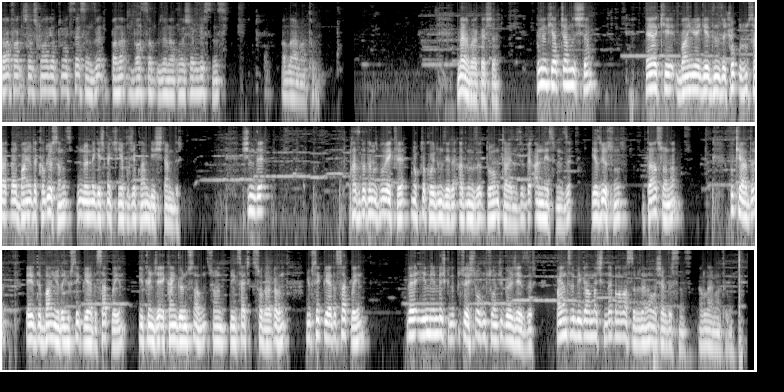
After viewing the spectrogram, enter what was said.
Daha farklı çalışmalar yaptırmak isterseniz de bana WhatsApp üzerinden ulaşabilirsiniz. Allah'a emanet olun. Merhaba arkadaşlar. Bugünkü yapacağımız işlem eğer ki banyoya girdiğinizde çok uzun saatler banyoda kalıyorsanız bunun önüne geçmek için yapılacak olan bir işlemdir. Şimdi hazırladığımız bu vekle nokta koyduğumuz yere adınızı, doğum tarihinizi ve anne isminizi yazıyorsunuz. Daha sonra bu kağıdı evde banyoda yüksek bir yerde saklayın. İlk önce ekran görüntüsünü alın. Sonra bilgisayar çıktısı olarak alın. Yüksek bir yerde saklayın. Ve 20-25 günlük bir süreçte olumlu sonucu göreceğizdir. Ayrıntılı bilgi almak için de bana WhatsApp üzerinden ulaşabilirsiniz. Allah'a emanet olun.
